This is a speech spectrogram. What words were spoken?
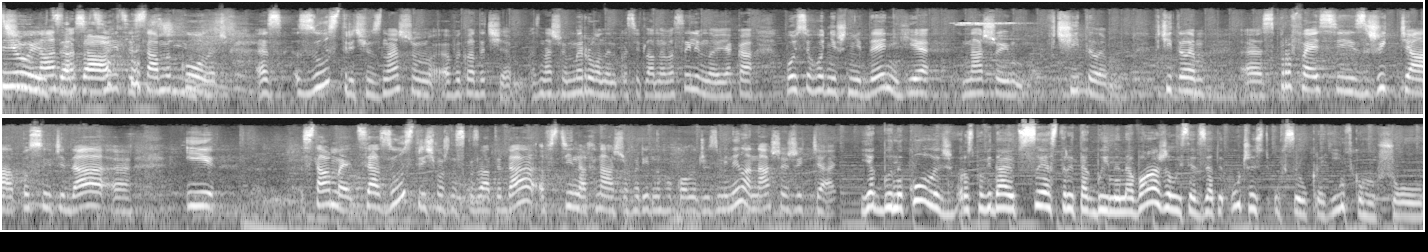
з чим у нас асоціюється. так. асоціюється саме коледж з зустрічю з нашим викладачем, з нашою Мироненко Світланою Васильівною, яка по сьогоднішній день є нашою вчителем, вчителем з професії, з життя, по суті. Да? е, І саме ця зустріч, можна сказати, да, в стінах нашого рідного коледжу змінила наше життя. Якби не коледж, розповідають сестри, так би й не наважилися взяти участь у всеукраїнському шоу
